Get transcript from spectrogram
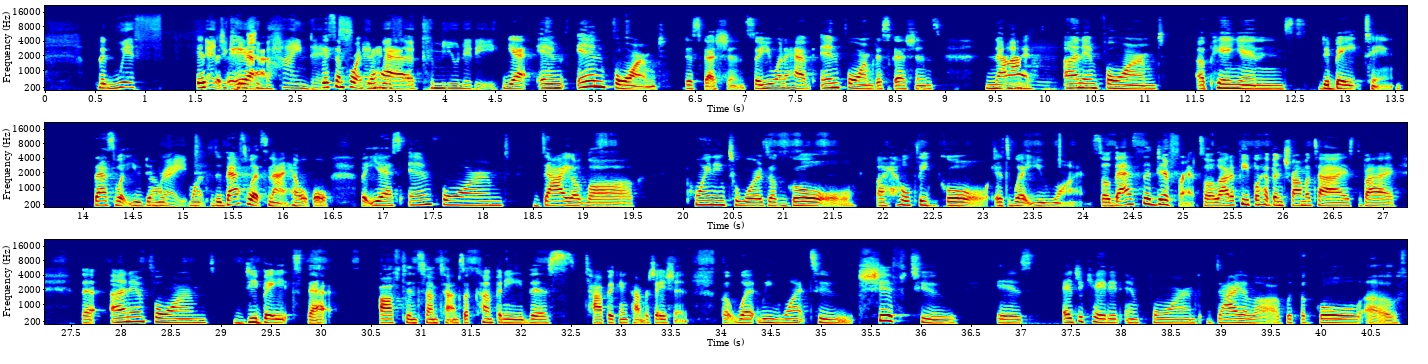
with it's, education yeah, behind it. It's important to have a community. Yeah, in, informed discussions. So you want to have informed discussions, not mm. uninformed opinions debating. That's what you don't right. want to do. That's what's not helpful. But yes, informed dialogue pointing towards a goal, a healthy goal is what you want. So that's the difference. So a lot of people have been traumatized by the uninformed debates that often sometimes accompany this topic and conversation. But what we want to shift to is educated, informed dialogue with the goal of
